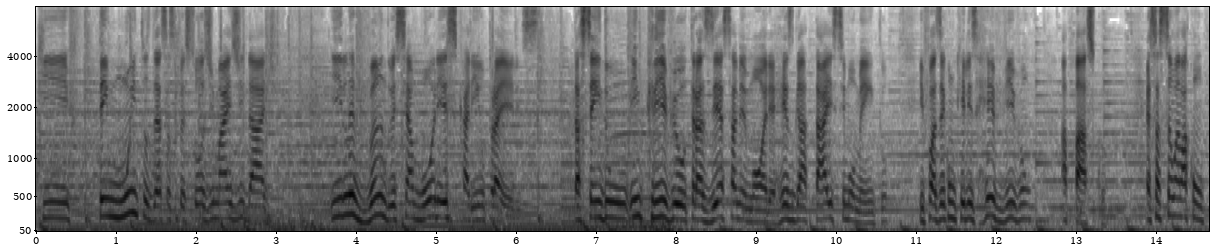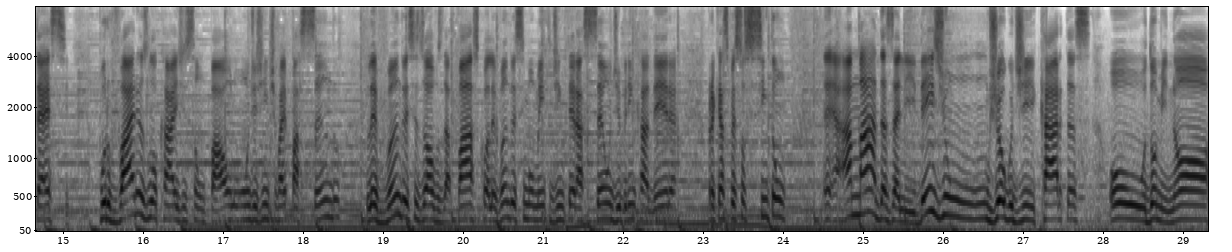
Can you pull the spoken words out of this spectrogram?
que tem muitas dessas pessoas de mais de idade e levando esse amor e esse carinho para eles. Está sendo incrível trazer essa memória, resgatar esse momento e fazer com que eles revivam a Páscoa. Essa ação ela acontece por vários locais de São Paulo, onde a gente vai passando, levando esses ovos da Páscoa, levando esse momento de interação, de brincadeira, para que as pessoas se sintam é, amadas ali, desde um, um jogo de cartas ou dominó,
